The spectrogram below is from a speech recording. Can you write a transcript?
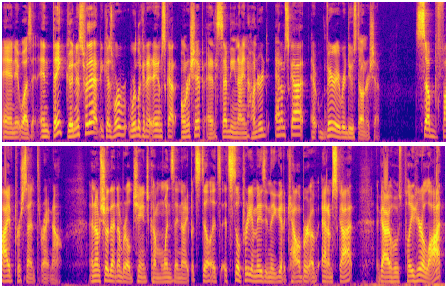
and it wasn't. And thank goodness for that because we're we're looking at Adam Scott ownership at a 7900 Adam Scott at very reduced ownership. Sub 5% right now. And I'm sure that number will change come Wednesday night, but still it's it's still pretty amazing that you get a caliber of Adam Scott, a guy who's played here a lot,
